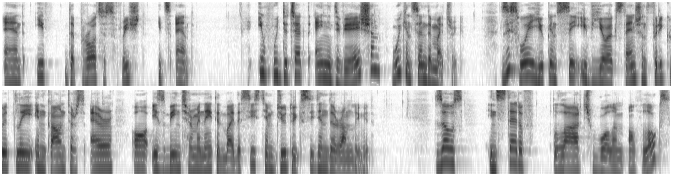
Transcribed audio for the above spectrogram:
and if the process reached its end. If we detect any deviation, we can send a metric. This way you can see if your extension frequently encounters error or is being terminated by the system due to exceeding the RAM limit. Thus, instead of large volume of logs,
